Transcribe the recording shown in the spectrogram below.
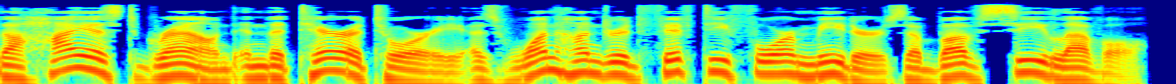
The highest ground in the territory is 154 meters above sea level.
